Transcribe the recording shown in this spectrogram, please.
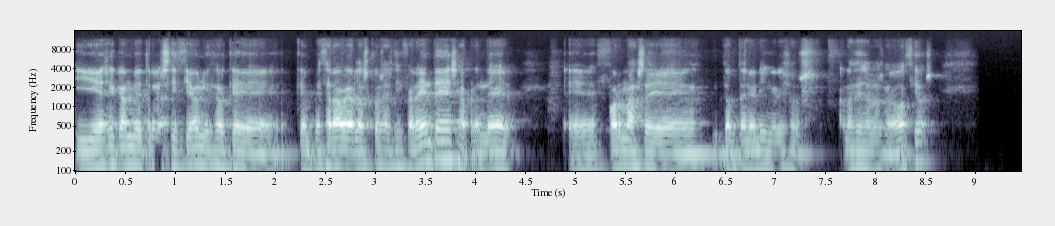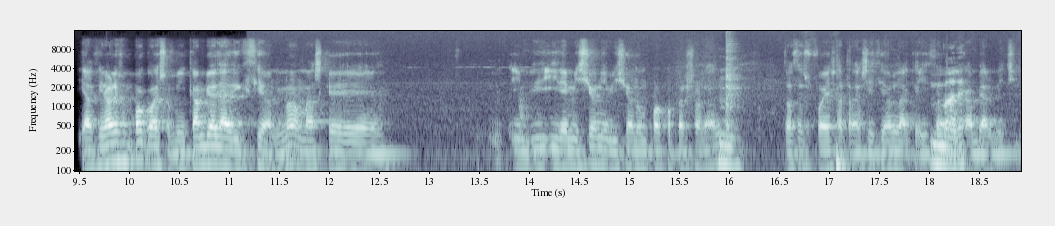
Y ese cambio de transición hizo que, que empezara a ver las cosas diferentes, aprender eh, formas de, de, obtener ingresos gracias a los negocios. Y al final es un poco eso, mi cambio de adicción, ¿no? Más que... Y, y de misión y visión un poco personal. Mm. Entonces fue esa transición la que hizo vale. cambiar mi chip.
